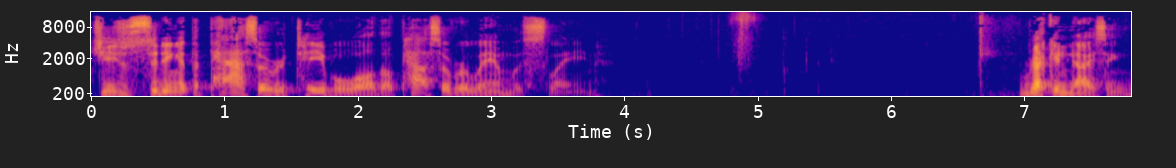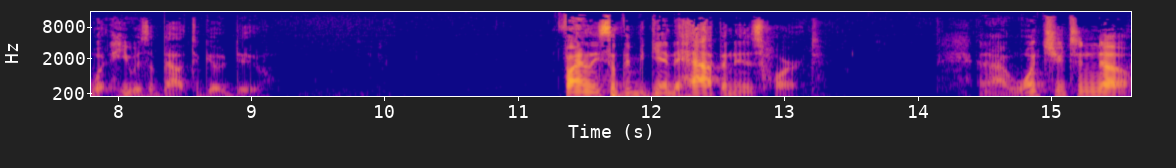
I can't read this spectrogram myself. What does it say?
Jesus sitting at the Passover table while the Passover lamb was slain? Recognizing what he was about to go do finally something began to happen in his heart. And I want you to know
